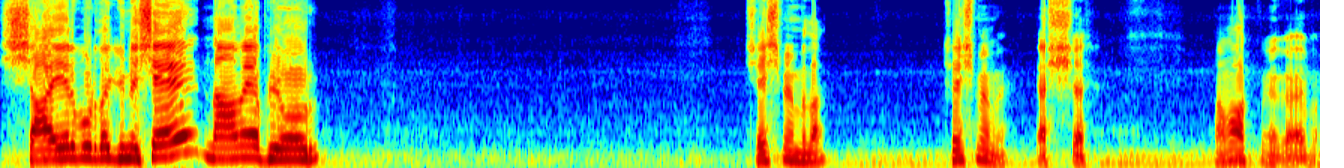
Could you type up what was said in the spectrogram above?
Şair burada güneşe name yapıyor. Çeşme mi lan? Çeşme mi? Yaşa. Ama akmıyor galiba.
